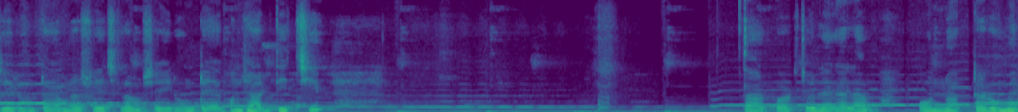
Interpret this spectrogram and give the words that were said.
যে রুমটায় আমরা শুয়েছিলাম, সেই রুমটায় এখন ঝাড় দিচ্ছি। তারপর চলে গেলাম অন্য একটা রুমে।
